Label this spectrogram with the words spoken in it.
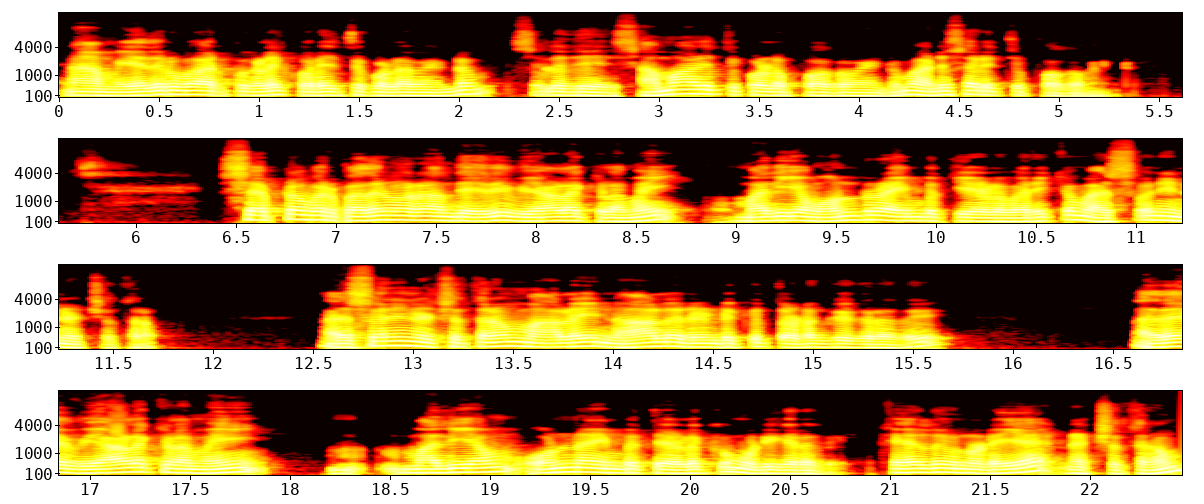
நாம் எதிர்பார்ப்புகளை குறைத்து கொள்ள வேண்டும் சிலது சமாளித்து கொள்ள போக வேண்டும் அனுசரித்து போக வேண்டும். செப்டம்பர் பதினோராம் தேதி வியாழக்கிழமை மதியம் ஒன்று ஐம்பத்தி ஏழு வரைக்கும் அஸ்வினி நட்சத்திரம். அஸ்வினி நட்சத்திரம் மாலை நாலு ரெண்டுக்கு தொடங்குகிறது. அதே வியாழக்கிழமை மதியம் ஒன்று ஐம்பத்தி ஏழுக்கு முடிகிறது. கேதுவினுடைய நட்சத்திரம்.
